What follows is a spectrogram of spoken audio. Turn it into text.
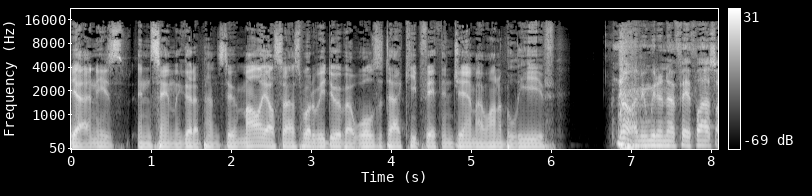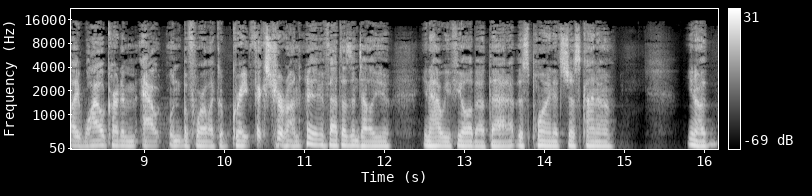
Yeah, and he's insanely good at pens too. Molly also asked, "What do we do about Wolves' attack? Keep faith in Jim. I want to believe." No, I mean we didn't have faith last. I wild wildcard him out when before like a great fixture run. if that doesn't tell you, you know how we feel about that at this point, it's just kind of, you know,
